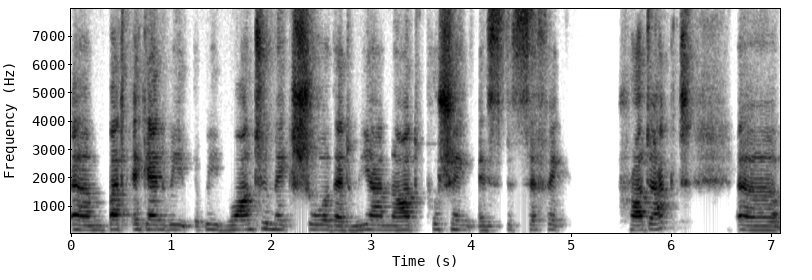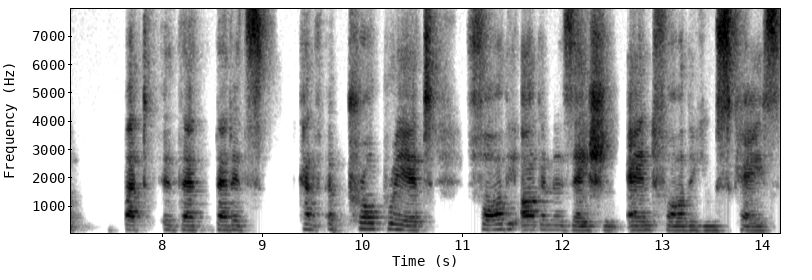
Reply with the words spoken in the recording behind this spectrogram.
Um, but again we we want to make sure that we are not pushing a specific product uh, but that that it's kind of appropriate for the organization and for the use case,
